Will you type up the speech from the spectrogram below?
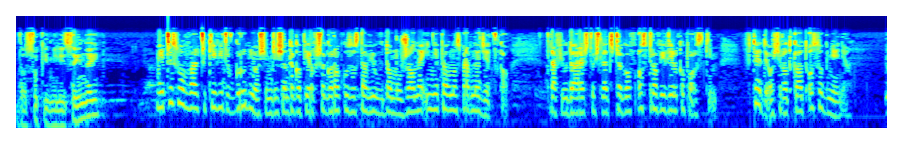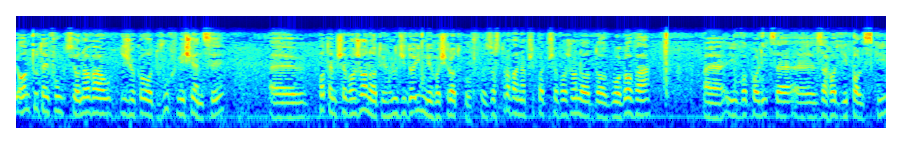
do suki milicyjnej. Mieczysław Walczykiewicz w grudniu 81 roku zostawił w domu żonę i niepełnosprawne dziecko. Trafił do aresztu śledczego w Ostrowie Wielkopolskim. Wtedy ośrodka odosobnienia. On tutaj funkcjonował gdzieś około dwóch miesięcy. E, Potem przewożono tych ludzi do innych ośrodków. Z Ostrowa na przykład przewożono do Głogowa e, i w okolice e, zachodniej Polski.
